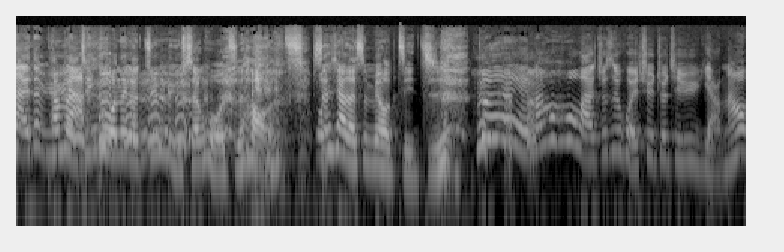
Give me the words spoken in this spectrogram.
来的鱼、啊。他们经过那个军旅生活之后，剩下的是没有几只。对，然后后来就是回去就继续养，然后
